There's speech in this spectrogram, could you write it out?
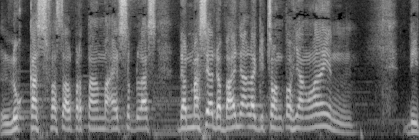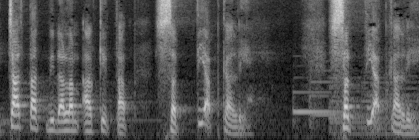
Lukas pasal pertama ayat 11, dan masih ada banyak lagi contoh yang lain. Dicatat di dalam Alkitab setiap kali, setiap kali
